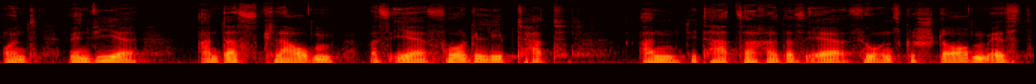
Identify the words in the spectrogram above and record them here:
Und wenn wir an das glauben, was er vorgelebt hat, an die Tatsache, dass er für uns gestorben ist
